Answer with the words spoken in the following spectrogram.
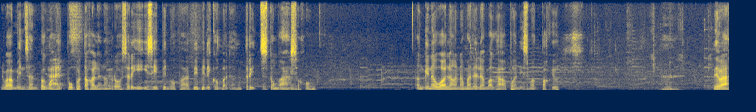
Di ba? Minsan, pag. Yes. pupunta ka lang ng grocery, iisipin mo pa, bibili ko ba ng treats tong aso ko? Ang ginawa lang naman nila maghapon is magpa-cute. Di ba?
